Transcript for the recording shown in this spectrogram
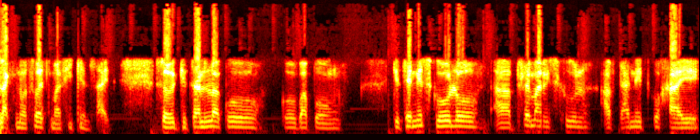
like northwest mafican side. So ke tsalelwa ko ko bapong ke tsene sekolo uh, primary school i've done it ko gae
